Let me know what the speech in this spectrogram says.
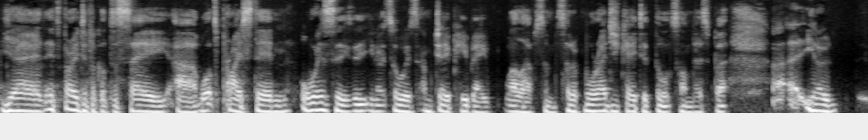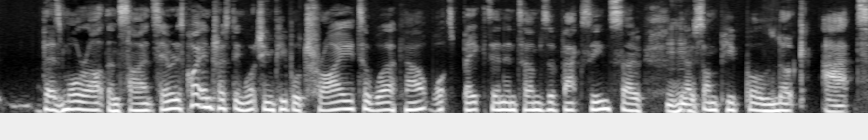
yeah, it's very difficult to say uh, what's priced in. Always, you know, it's always. Um, JP may well have some sort of more educated thoughts on this, but uh, you know, there's more art than science here. And it's quite interesting watching people try to work out what's baked in in terms of vaccines. So, mm-hmm. you know, some people look at,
